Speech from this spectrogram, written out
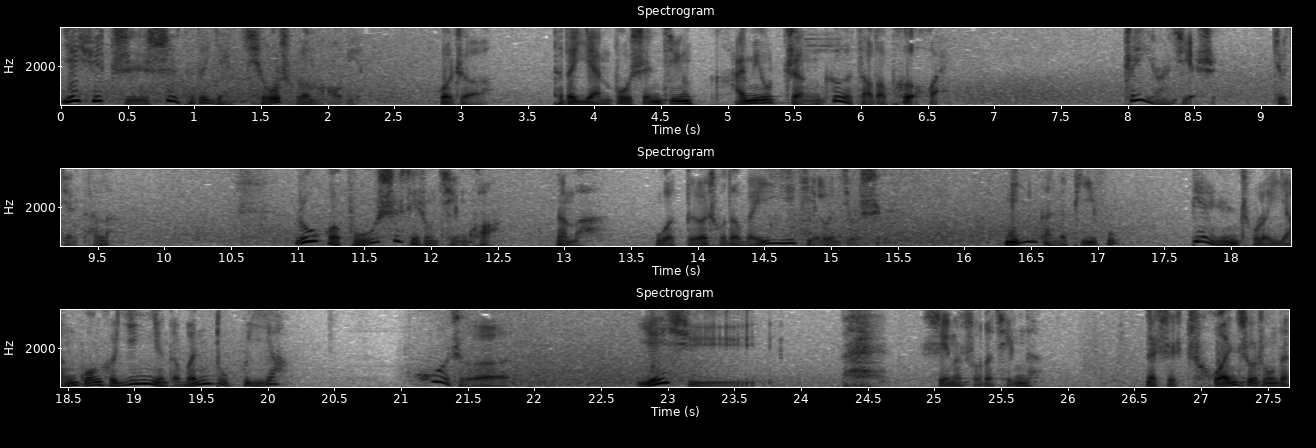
也许只是他的眼球出了毛病，或者他的眼部神经还没有整个遭到破坏。这样解释就简单了。如果不是这种情况，那么我得出的唯一结论就是：敏感的皮肤辨认出了阳光和阴影的温度不一样，或者，也许，哎，谁能说得清呢？那是传说中的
